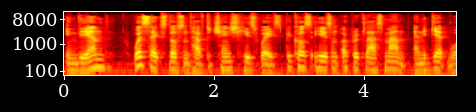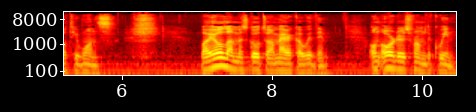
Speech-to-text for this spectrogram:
In the end, Wessex doesn't have to change his ways because he is an upper class man and he get what he wants. Viola must go to America with him, on orders from the Queen.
